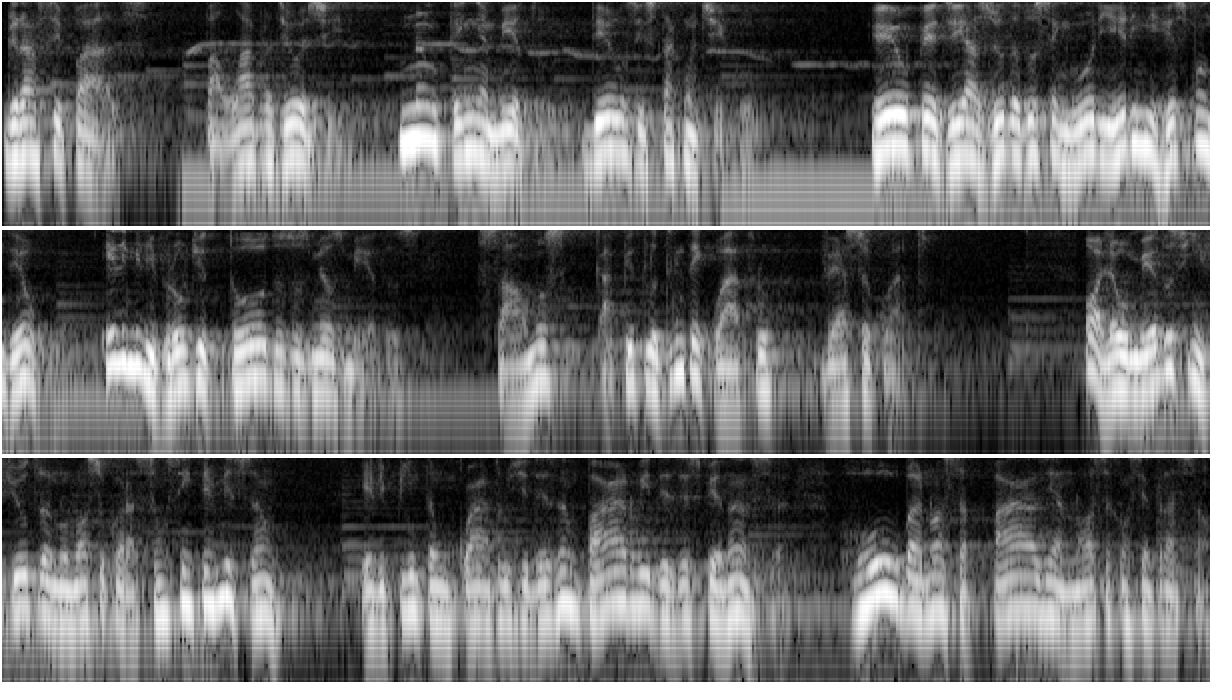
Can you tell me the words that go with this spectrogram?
Graça e paz. Palavra de hoje. Não tenha medo, Deus está contigo. Eu pedi a ajuda do Senhor e ele me respondeu. Ele me livrou de todos os meus medos. Salmos, capítulo 34, verso 4. Olha, o medo se infiltra no nosso coração sem permissão. Ele pinta um quadro de desamparo e desesperança, rouba a nossa paz e a nossa concentração.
